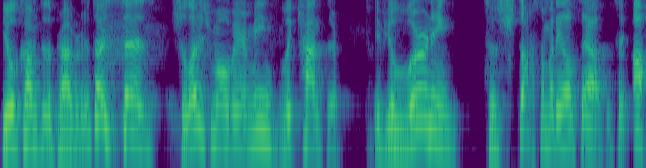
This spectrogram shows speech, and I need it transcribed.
you'll come to the proper. And says, Shaloi Lishma over here means Likanter. If you're learning to shtuch somebody else out, and say, oh,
